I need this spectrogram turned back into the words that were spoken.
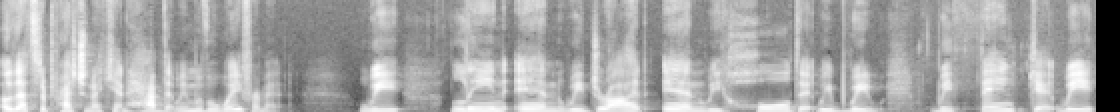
Oh, that's depression, I can't have that. We move away from it. We lean in, we draw it in, we hold it, we we we think it, we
